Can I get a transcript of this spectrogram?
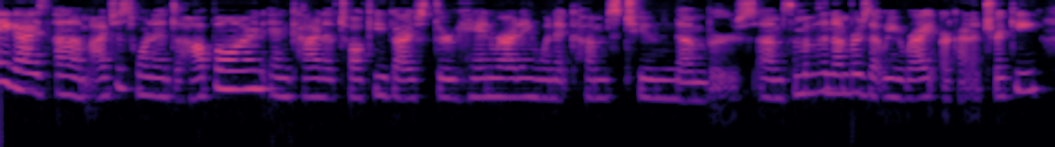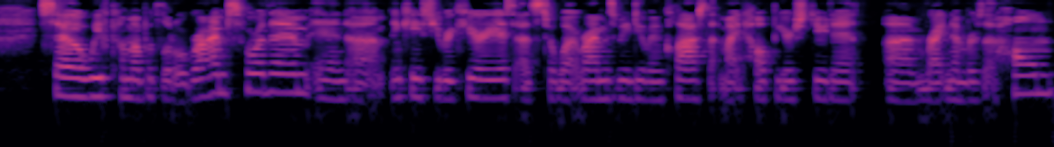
Hey guys, um, I just wanted to hop on and kind of talk you guys through handwriting when it comes to numbers. Um, some of the numbers that we write are kind of tricky, so we've come up with little rhymes for them. And um, in case you were curious as to what rhymes we do in class that might help your student um, write numbers at home,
